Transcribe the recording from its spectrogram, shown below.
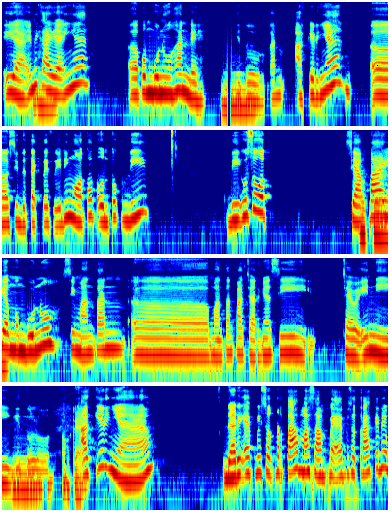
iya ini Hmm. kayaknya eh, pembunuhan deh Hmm. gitu kan akhirnya eh, si detektif ini ngotot untuk di diusut siapa Oke. yang membunuh si mantan eh, mantan pacarnya si cewek ini gitu Hmm. loh Oke. akhirnya dari episode pertama sampai episode terakhir ini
